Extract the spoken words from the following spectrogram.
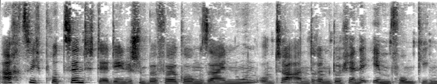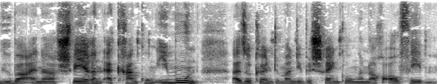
80 Prozent der dänischen Bevölkerung seien nun unter anderem durch eine Impfung gegenüber einer schweren Erkrankung immun. Also könnte man die Beschränkungen auch aufheben.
